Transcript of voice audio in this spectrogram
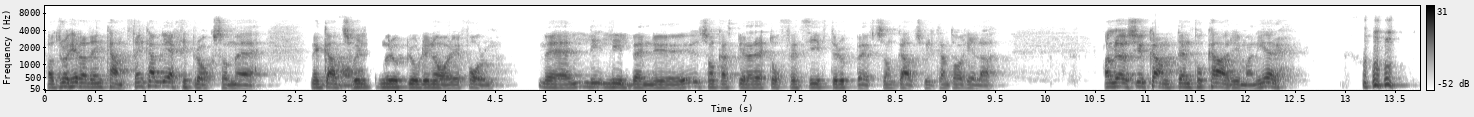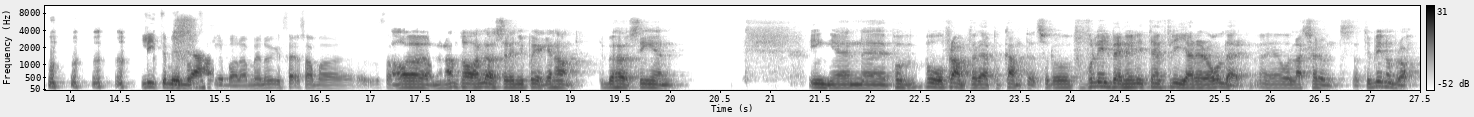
Jag tror hela den kanten kan bli jäkligt bra också med när Gudswill ja. kommer upp i ordinarie form. Med Lill-Benny som kan spela rätt offensivt där uppe eftersom Gudswill kan ta hela... Han löser ju kanten på Kari-manér. Lite mer muskler bara, men ungefär samma. samma. Ja, ja, men han, tar, han löser den ju på egen hand. Det behövs ingen ingen eh, på, på framför där på kanten. Så då får Lill-Benny lite en friare roll där eh, och latcha runt. Så det blir nog bra.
